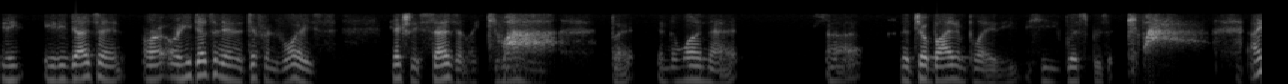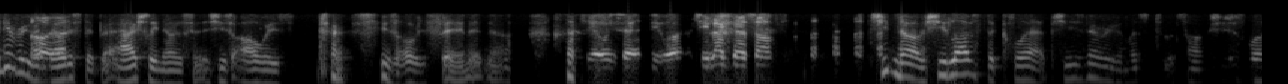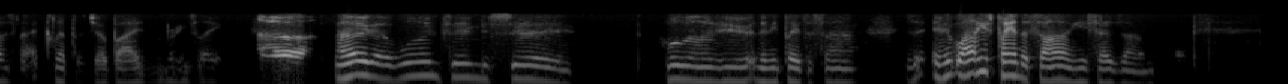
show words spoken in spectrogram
he he does it, or or he does it in a different voice. He actually says it like Tiwa, but in the one that uh that Joe Biden played, he, he whispers it Tiwa. I never even Oh, yeah. noticed it, but Ashley noticed it. She's always she's always saying it now. She always said Tijuana. She liked that song. She no, she loves the clip. She's never even listened to the song. She just loves that clip of Joe Biden where he's like, Oh, "I got one thing to say. Hold on here," and then he plays the song. And while he's playing the song, he says, "Um,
